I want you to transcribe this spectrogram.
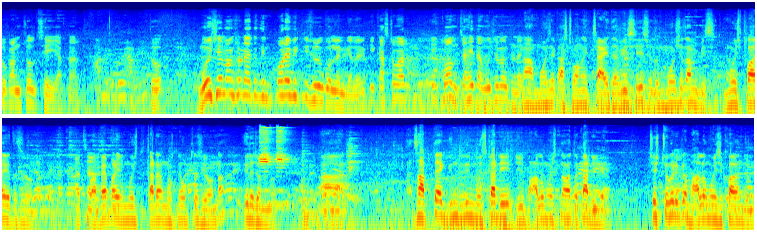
দোকান চলছেই আপনার। তো মহিষের মাংসটা এতদিন পরে বিক্রি শুরু করলেন কেন? কি কাস্টমার কি কম চাহিদা মহিষের মাংস না মহিষের কাস্টমার অনেক চাহিদা বেশি শুধু মহিষের দাম বেশি মহিষ পাওয়া যেতেছিল না। আচ্ছা। ব্যাপারী মহিষ কাটার মহিষ নিয়ে উঠতেছিল না এর জন্য। আর সপ্তাহে একদিন দুদিন মহিষ কাটি যদি ভালো মহিষ না হয় তো কাটি না। চেষ্টা করি একটা ভালো মহিষ খাওয়ার জন্য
